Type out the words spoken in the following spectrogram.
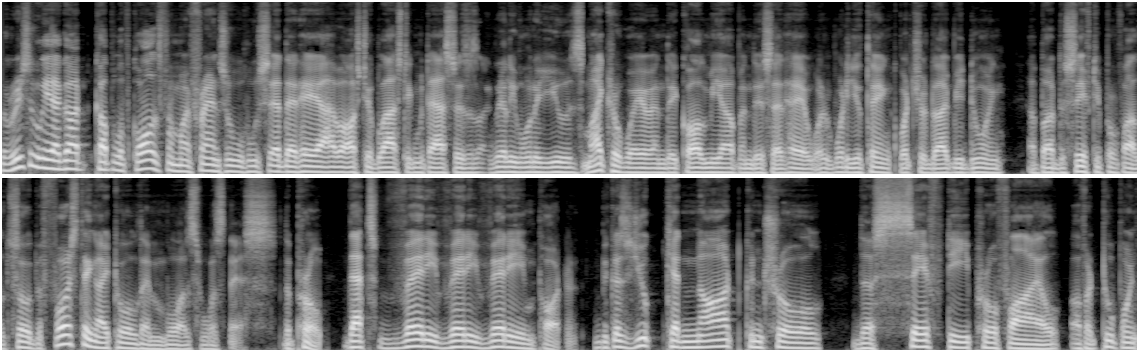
So recently, I got a couple of calls from my friends who, who said that, hey, I have osteoblastic metastasis. I really want to use microwave. And they called me up and they said, hey, what, what do you think? What should I be doing about the safety profile? So the first thing I told them was, was this, the probe. That's very, very, very important because you cannot control the safety profile of a 2.5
